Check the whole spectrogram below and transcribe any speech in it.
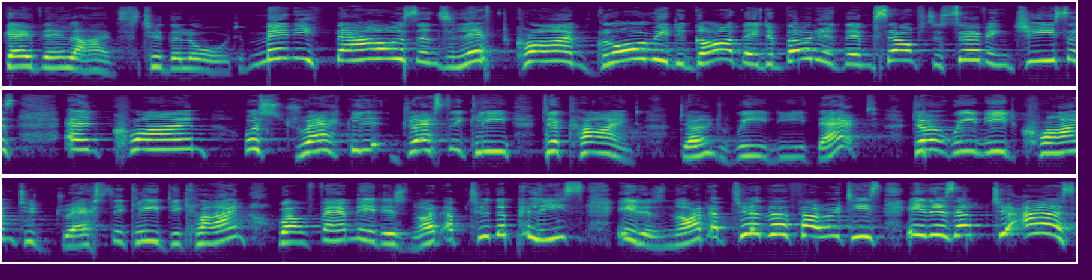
gave their lives to the Lord. Many thousands left crime. Glory to God. They devoted themselves to serving Jesus, and crime was drastically declined. Don't we need that? Don't we need crime to drastically decline? Well, family, it is not up to the police, it is not up to the authorities, it is up to us.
